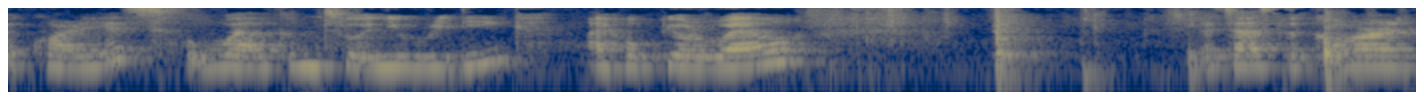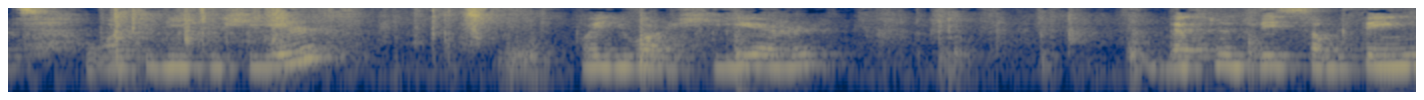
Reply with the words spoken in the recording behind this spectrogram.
Aquarius, welcome to a new reading. I hope you're well. Let's ask the cards what you need to hear when you are here. Definitely something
